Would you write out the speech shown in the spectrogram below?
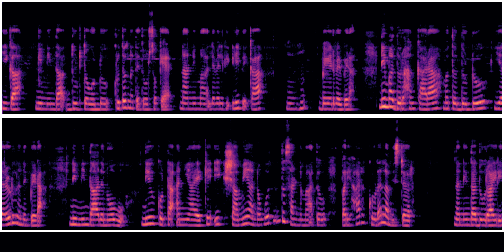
ಈಗ ನಿಮ್ಮಿಂದ ದುಡ್ಡು ತಗೊಂಡು ಕೃತಜ್ಞತೆ ತೋರಿಸೋಕೆ ನಾನು ನಿಮ್ಮ ಲೆವೆಲ್ಗೆ ಇಳಿಬೇಕಾ? ಹ್ಞೂ ಬೇಡವೇ ಬೇಡ. ನಿಮ್ಮ ದುರಹಂಕಾರ ಮತ್ತು ದುಡ್ಡು ಎರಡೂ ನನಗೆ ಬೇಡ. ನಿಮ್ಮಿಂದಾದ ನೋವು, ನೀವು ಕೊಟ್ಟ ಅನ್ಯಾಯಕ್ಕೆ ಈ ಕ್ಷಮೆ ಅನ್ನೋ ಒಂದು ಸಣ್ಣ ಮಾತು ಪರಿಹಾರ ಕೊಡಲ್ಲ, ಮಿಸ್ಟರ್. ನನ್ನಿಂದ ದೂರ ಇರಿ,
